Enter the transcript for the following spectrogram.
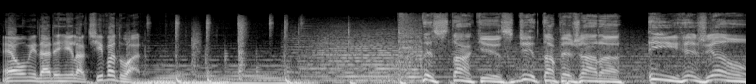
é a umidade relativa do ar. Destaques de Itapejara e região.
